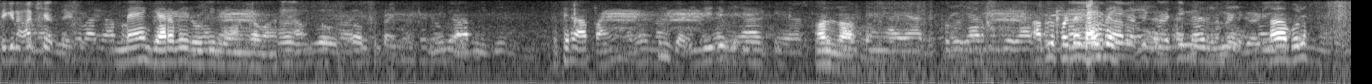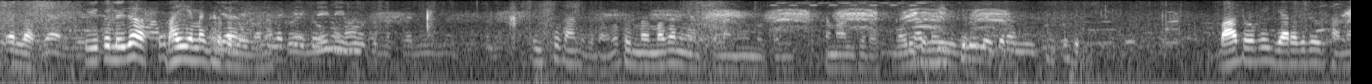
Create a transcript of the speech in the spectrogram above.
لیکن آپ شاید میں گیارہ بجے روٹی لے آؤں گا وہاں ہاں تو پھر آپ آئیں۔ اللہ آپ لوگ پٹے ہاں بولو۔ اللہ۔ یہ تو لے جا۔ بھائی یہ میں گھر پہ لوں گا بات ہو گئی گیارہ بجے اٹھانا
